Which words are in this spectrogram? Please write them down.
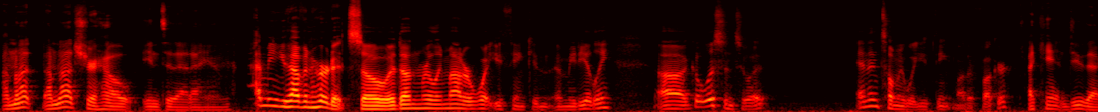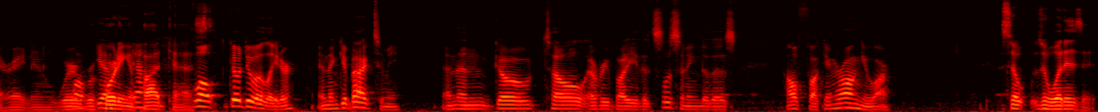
I'm not I'm not sure how into that I am. I mean, you haven't heard it, so it doesn't really matter what you think in, immediately. Uh, go listen to it, and then tell me what you think, motherfucker. I can't do that right now. We're Well, yeah, recording yeah. a podcast. Well, go do it later, and then get back to me, and then go tell everybody that's listening to this how fucking wrong you are. So so what is it?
